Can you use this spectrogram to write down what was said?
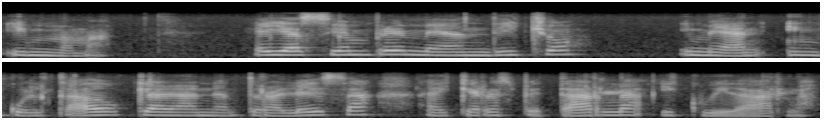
y mi mamá. Ellas siempre me han dicho y me han inculcado que a la naturaleza hay que respetarla y cuidarla.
